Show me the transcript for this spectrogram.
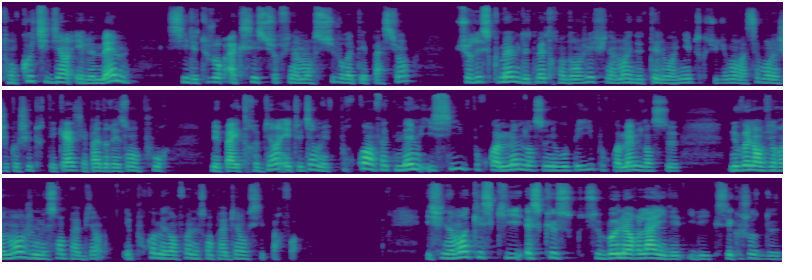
ton quotidien est le même, s'il est toujours axé sur finalement suivre tes passions, tu risques même de te mettre en danger finalement et de t'éloigner parce que tu dis bon bah c'est bon là j'ai coché toutes tes cases, il n'y a pas de raison pour ne pas être bien et te dire mais pourquoi en fait même ici, pourquoi même dans ce nouveau pays, pourquoi même dans ce nouvel environnement je ne me sens pas bien et pourquoi mes enfants ne sont pas bien aussi parfois. Et finalement, qu'est-ce qui, est-ce que ce bonheur-là, il est, il est, c'est quelque chose de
